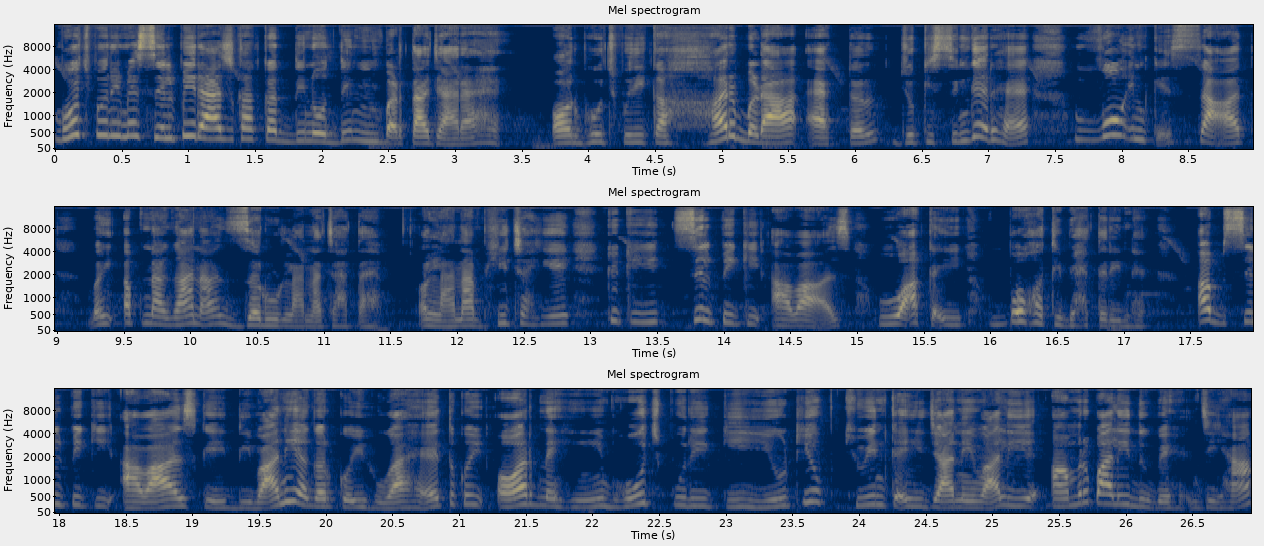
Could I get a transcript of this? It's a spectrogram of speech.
भोजपुरी में शिल्पी राज का कद दिनों दिन बढ़ता जा रहा है और भोजपुरी का हर बड़ा एक्टर जो कि सिंगर है, वो इनके साथ भाई अपना गाना ज़रूर लाना चाहता है। और लाना भी चाहिए, क्योंकि शिल्पी की आवाज़ वाकई बहुत ही बेहतरीन है। अब शिल्पी की आवाज़ के दीवानी अगर कोई हुआ है तो कोई और नहीं, भोजपुरी की यूट्यूब क्वीन कही जाने वाली ये आम्रपाली दुबे हैं। जी हाँ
